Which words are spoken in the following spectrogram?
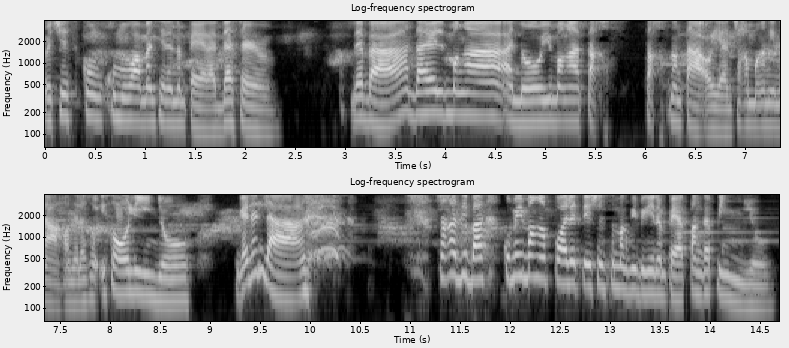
Which is, kung kumuha man sila ng pera, deserve. 'Di ba? Dahil mga, ano, yung mga tax, tax ng tao yan, tsaka mga ninakaw nila. So, isoli nyo. Ganun lang. tsaka, ba kung may mga politicians na magbibigay ng pera, tanggapin nyo.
